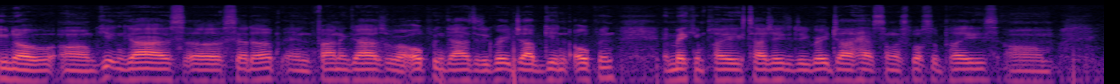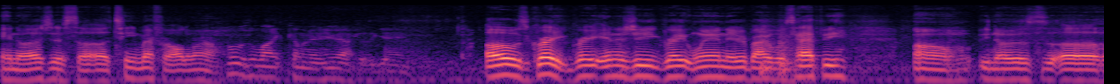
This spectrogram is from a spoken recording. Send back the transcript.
you know, um, getting guys uh, set up and finding guys who are open. Guys did a great job getting open and making plays. Tyjae did a great job having some explosive plays. Um, you know, that's just a, a team effort all around. What was it like coming in here after the game? Oh, it was great. Great energy, great win. Everybody was happy. Um, you know, it was uh,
